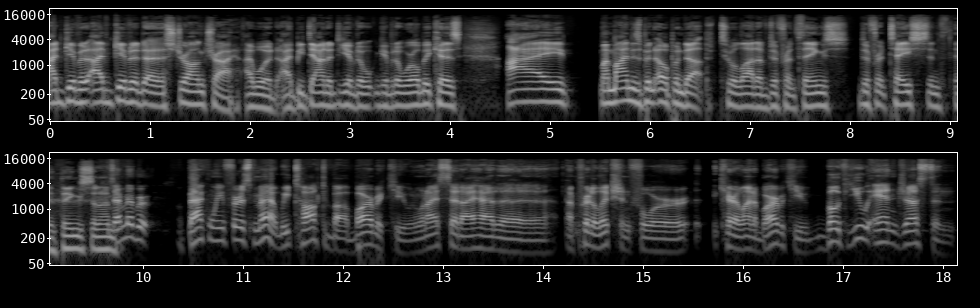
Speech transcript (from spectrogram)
I'd give it. I'd give it a strong try. I would. I'd be down to give it a, give it a whirl because I my mind has been opened up to a lot of different things, different tastes and, and things, and I'm I remember back when we first met, we talked about barbecue, and when I said I had a, a predilection for Carolina barbecue, both you and Justin,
